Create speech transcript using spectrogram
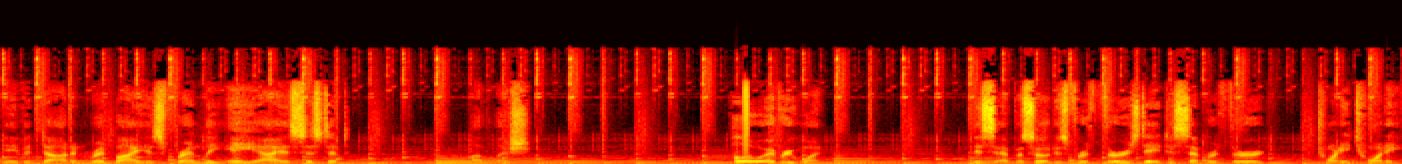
David Dodd and read by his friendly AI assistant, Utlish. Hello everyone. This episode is for Thursday, December 3rd, 2020.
